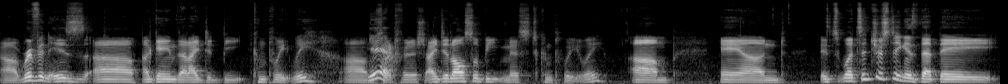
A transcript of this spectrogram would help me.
Uh, Riven is uh, a game that I did beat completely, um, Yeah. start to finish. I did also beat Myst completely, um, and it's what's interesting is that they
